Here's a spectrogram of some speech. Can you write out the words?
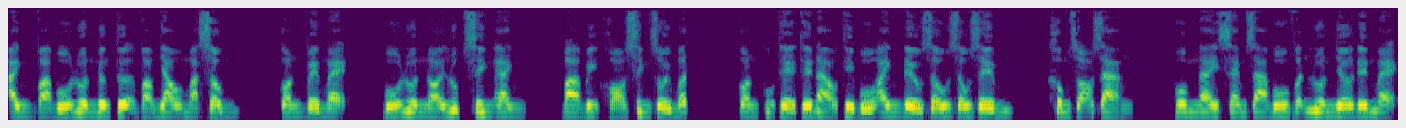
anh và bố luôn nương tựa vào nhau mà sống. Còn về mẹ, bố luôn nói lúc sinh anh, bà bị khó sinh rồi mất. Còn cụ thể thế nào thì bố anh đều giấu giấu giếm, không rõ ràng. Hôm nay xem ra bố vẫn luôn nhớ đến mẹ.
